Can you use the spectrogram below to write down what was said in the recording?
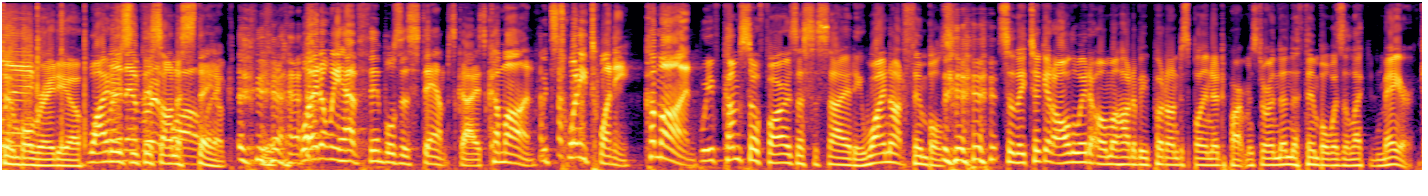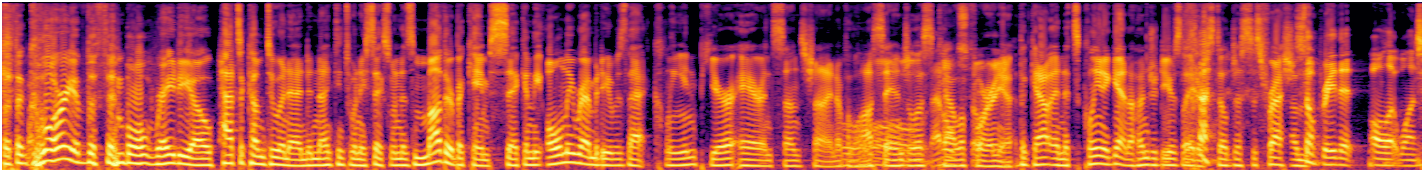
thimble radio. Why isn't this on a Wallach. stamp? Why don't we have thimbles as stamps, guys? Come on. It's 2020. Come on. We've come so far as a society. Why not thimbles? so they took it all the way to Omaha to be put on display in a department store, and then the thimble was elected mayor. But the glory of the thimble radio had to come to an end in 1926 when his mother became sick, and the only remedy was that clean, pure air and sunshine of Los Angeles, that old California. The Cal- and it's clean again 100 years later, still just as fresh. Just don't breathe it all at once.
